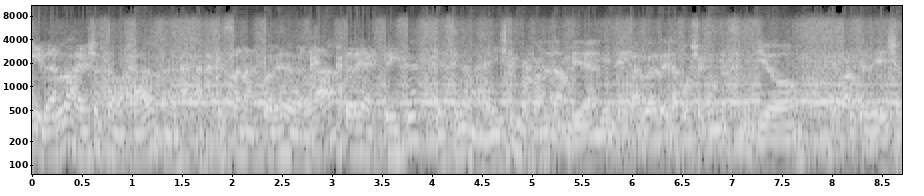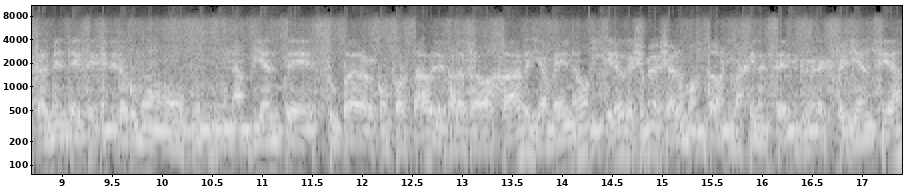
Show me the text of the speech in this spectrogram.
Y verlos a ellos trabajar, a, los que son actores de verdad, actores y actrices, que sido una maravilla. Es importante también eh, saber el apoyo que uno sintió de parte de ellos. Realmente se generó como un, un ambiente súper confortable para trabajar y ameno. Y creo que yo me voy a llevar un montón. Imagínense mi primera experiencia.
